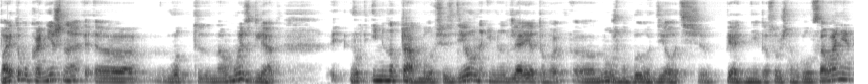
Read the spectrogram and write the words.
Поэтому, конечно, э, вот на мой взгляд, вот именно так было все сделано, именно для этого э, нужно было делать 5 дней досрочного голосования,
